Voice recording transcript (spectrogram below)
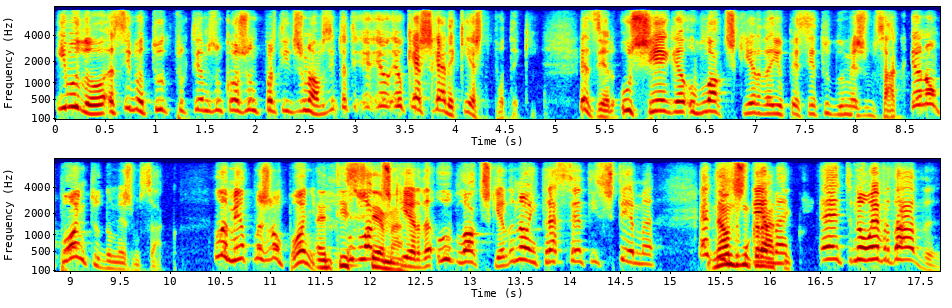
E mudou, acima de tudo, porque temos um conjunto de partidos novos. E, portanto, eu, eu quero chegar aqui a este ponto aqui. Quer dizer, o Chega, o Bloco de Esquerda e o PC, tudo no mesmo saco. Eu não ponho tudo no mesmo saco. Lamento, mas não ponho. O Bloco de Esquerda, o Bloco de Esquerda não interessa ser antissistema. antissistema não democrático. Anti, não é verdade.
